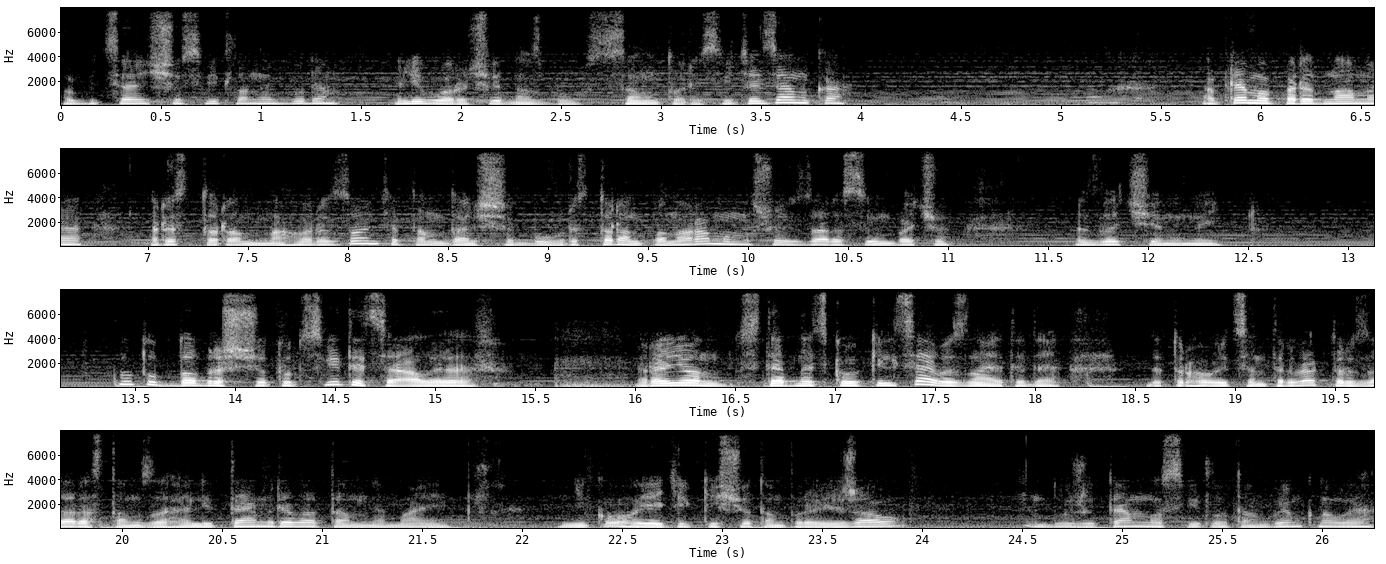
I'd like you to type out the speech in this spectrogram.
Обіцяють, що світла не буде. Ліворуч від нас був санаторій Світязянка. А прямо перед нами ресторан на горизонті. Там далі був ресторан Панорама, ну щось зараз він бачу зачинений. Ну тут добре, що тут світиться, але район Стебницького кільця, ви знаєте, де, де торговий центр Вектор, зараз там взагалі темрява, там немає нікого. Я тільки що там проїжджав. Дуже темно, світло там вимкнули.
